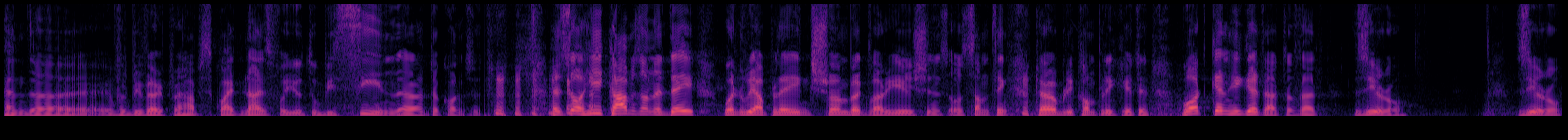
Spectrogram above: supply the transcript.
and uh, it would be very perhaps quite nice for you to be seen there at the concert. too." and so he comes on a day when we are playing Schoenberg variations or something terribly complicated. What can he get out of that? Zero. Zero.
